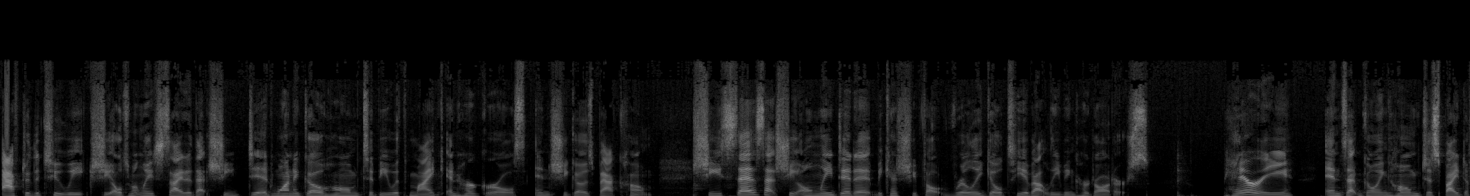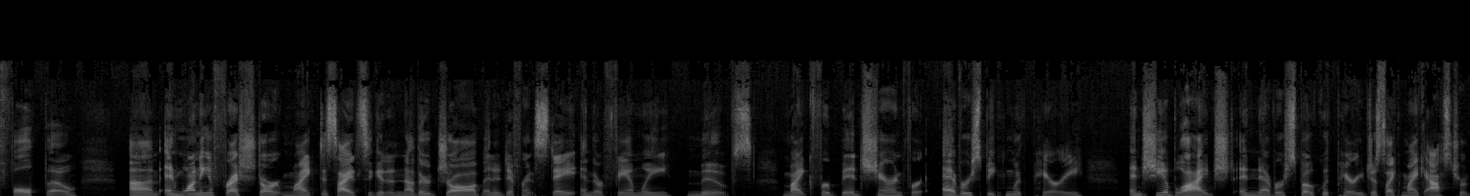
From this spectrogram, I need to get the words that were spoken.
after the two weeks, she ultimately decided that she did want to go home to be with Mike and her girls, and she goes back home. She says that she only did it because she felt really guilty about leaving her daughters. Perry ends up going home just by default, though. Um, and wanting a fresh start, Mike decides to get another job in a different state and their family moves. Mike forbids Sharon for ever speaking with Perry, and she obliged and never spoke with Perry, just like Mike asked her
